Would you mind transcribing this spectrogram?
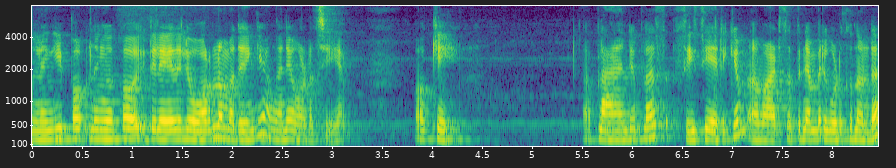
അല്ലെങ്കിൽ ഇപ്പം നിങ്ങൾക്ക് ഇതിലേതെങ്കിലും ഒരെണ്ണം മതിയെങ്കിൽ അങ്ങനെ ഓർഡർ ചെയ്യാം. Okay plant plus C C ആയിരിക്കും. വാട്സപ്പ് നമ്പർ കൊടുക്കുന്നുണ്ട്.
